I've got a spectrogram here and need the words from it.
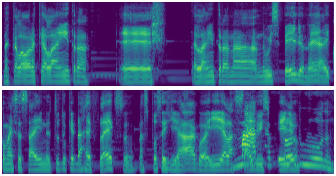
Naquela hora que ela entra, é, ela entra na, no espelho, né? Aí começa a sair tudo que dá reflexo, nas poças de água, e ela Mata sai do espelho. Todo mundo.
